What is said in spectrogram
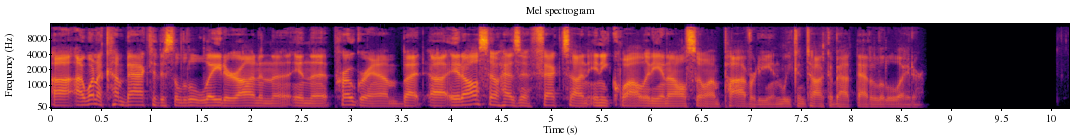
Uh, I want to come back to this a little later on in the in the program, but uh, it also has effects on inequality and also on poverty, and we can talk about that a little later.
